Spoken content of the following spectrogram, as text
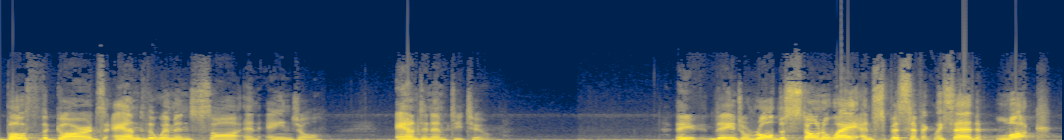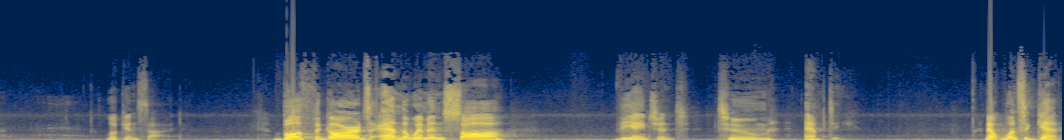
both the guards and the women saw an angel and an empty tomb. The, the angel rolled the stone away and specifically said, Look, look inside. Both the guards and the women saw the ancient tomb empty. Now, once again,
